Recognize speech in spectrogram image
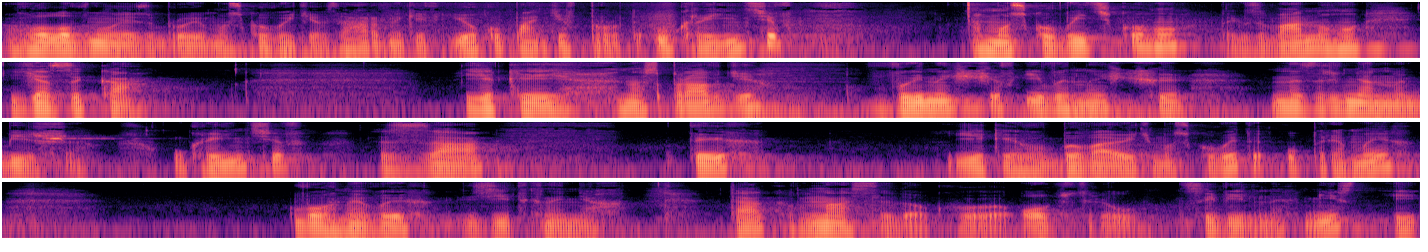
головної зброї московитів, загарбників і окупантів проти українців московицького так званого язика, який насправді винищив і винищує незрівнянно більше українців за тих, яких вбивають московити у прямих вогневих зіткненнях, так, внаслідок е, обстрілу цивільних міст і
